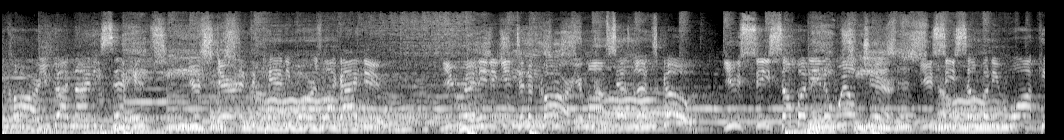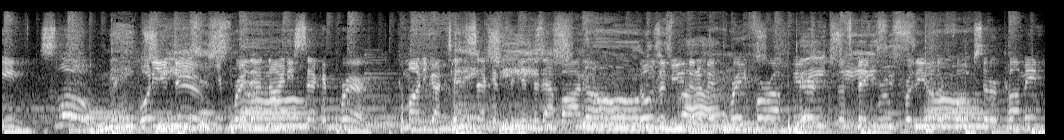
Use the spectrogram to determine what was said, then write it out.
The car. You got 90 seconds. You're staring at the candy bars like I do. You ready to get to the car. Your mom says, let's go. You see somebody in a wheelchair. You see somebody walking slow. What do you do? You pray that 90 second prayer. Come on, you got 10 seconds to get to that body. Those of you that have been prayed for up here, let's make room for the other folks that are coming.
